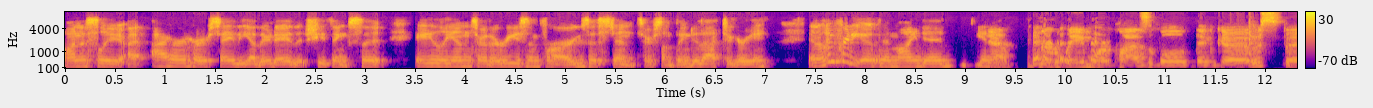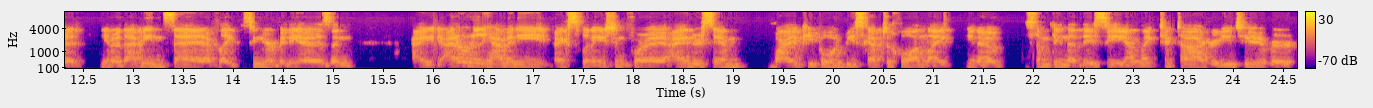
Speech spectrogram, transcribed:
honestly, I, I heard her say the other day that she thinks that aliens are the reason for our existence or something to that degree. And I'm pretty open minded, you know. Yeah, are way more plausible than ghosts. But you know, that being said, I've like seen your videos and I, I don't really have any explanation for it. I understand why people would be skeptical on like, you know, something that they see on like TikTok or YouTube or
